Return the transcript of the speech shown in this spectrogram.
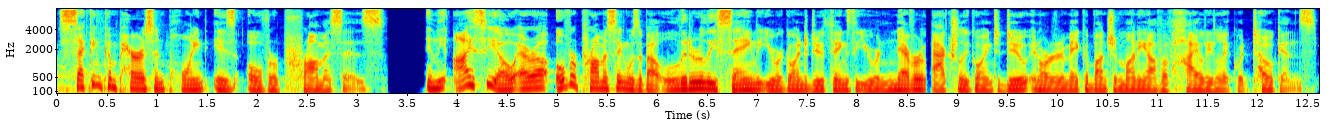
Second comparison point is over promises. In the ICO era, overpromising was about literally saying that you were going to do things that you were never actually going to do in order to make a bunch of money off of highly liquid tokens.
